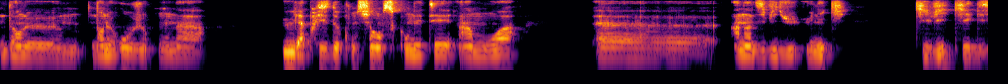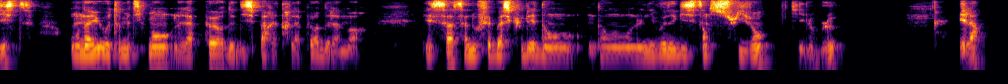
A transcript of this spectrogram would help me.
dans le dans le rouge, on a eu la prise de conscience qu'on était un moi, heu, un individu unique qui vit, qui existe, on a eu automatiquement la peur de disparaître, la peur de la mort et ça, ça nous fait basculer dans dans le niveau d'existence suivant, qui est le bleu et là,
